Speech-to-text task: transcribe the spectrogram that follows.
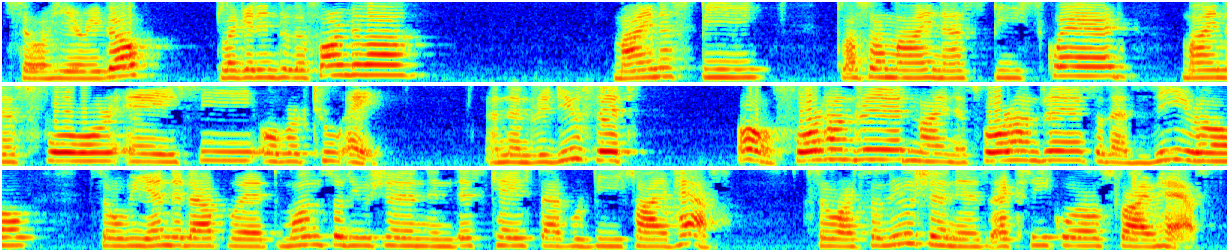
So here we go. Plug it into the formula. Minus B plus or minus B squared minus 4AC over 2A. And then reduce it. Oh, 400 minus 400, so that's 0. So we ended up with one solution. In this case, that would be 5 halves. So our solution is x equals 5 halves.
